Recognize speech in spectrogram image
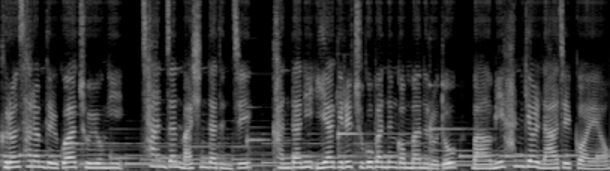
그런 사람들과 조용히 차 한 잔 마신다든지 간단히 이야기를 주고받는 것만으로도 마음이 한결 나아질 거예요.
